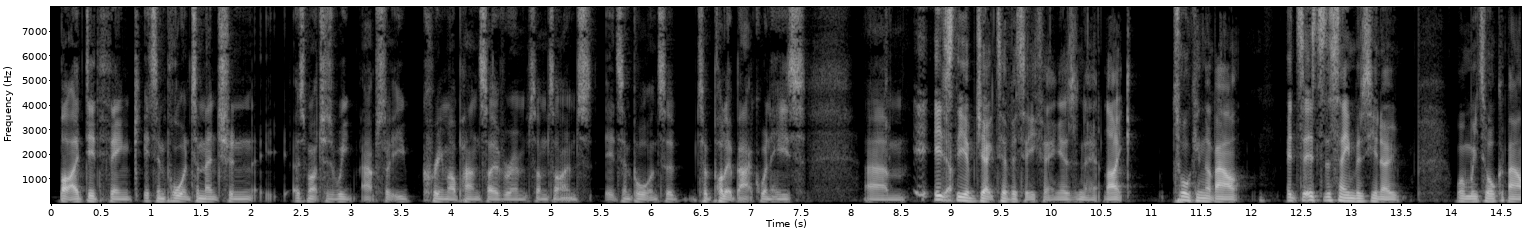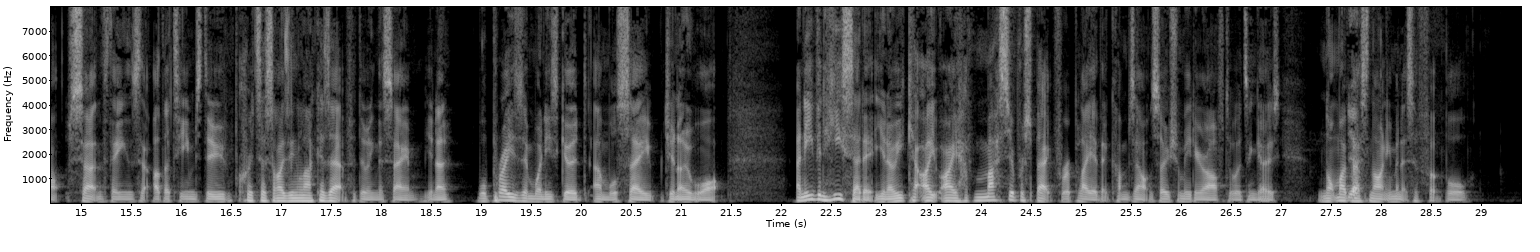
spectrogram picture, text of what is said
But I did think it's important to mention, as much as we absolutely cream our pants over him sometimes, it's important to to pull it back when he's um, it's the objectivity thing, isn't it? Like talking about it's it's the same as you know when we talk about certain things that other teams do, criticizing Lacazette for doing the same. You know, we'll praise him when he's good, and we'll say, do you know what? And even he said it. You know, he I I have massive respect for a player that comes out on social media afterwards and goes, "Not my Yeah. best ninety minutes of football."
